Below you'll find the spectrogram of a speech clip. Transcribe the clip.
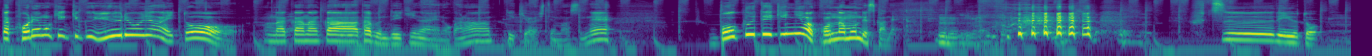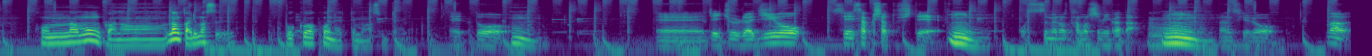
だこれも結局有料じゃないとなかなか多分できないのかなっていう気はしてますね。僕的にはこんなもんですかね。普通で言うとこんなもんかな。なんかあります？僕はこういうのやってますみたいな。えっと、うん。えーじゃあ一応ラジオ制作者としてうん。おすすめの楽しみ方ううん。んなんですけどまあ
